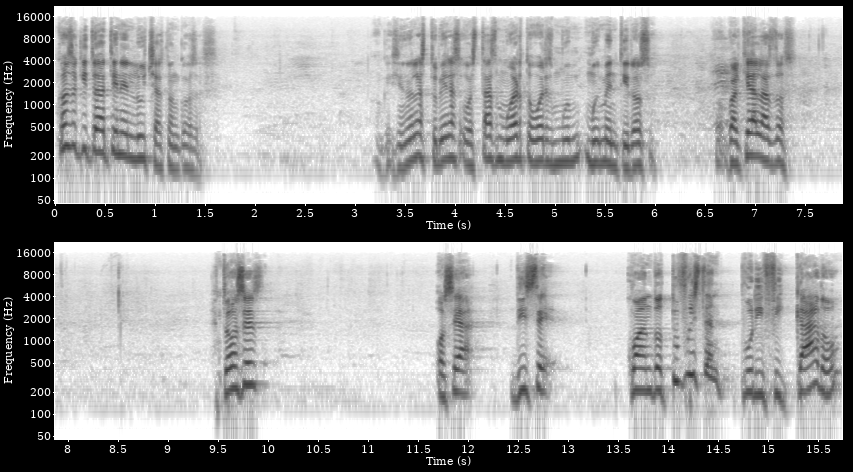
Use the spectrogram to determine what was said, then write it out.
¿Cuántos aquí todavía tienen luchas con cosas? Aunque si no las tuvieras, o estás muerto o eres muy, muy mentiroso. cualquiera de las dos. Entonces, o sea, dice, cuando tú fuiste purificado,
